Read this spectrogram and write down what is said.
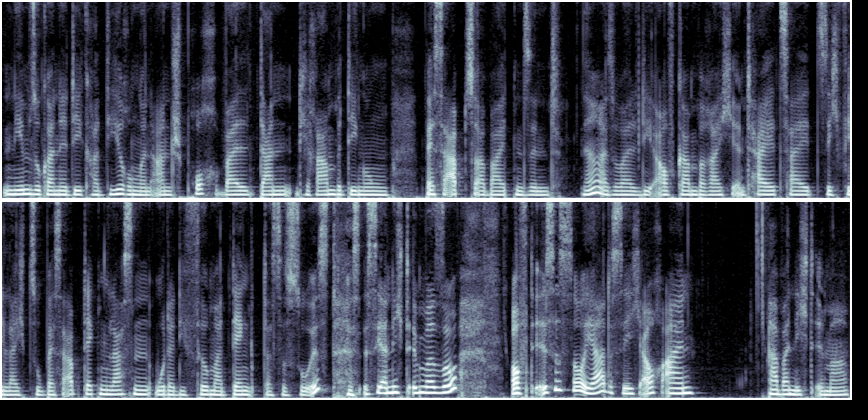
nehmen sogar eine Degradierung in Anspruch, weil dann die Rahmenbedingungen besser abzuarbeiten sind. Ne? Also weil die Aufgabenbereiche in Teilzeit sich vielleicht so besser abdecken lassen oder die Firma denkt, dass es so ist. Es ist ja nicht immer so. Oft ist es so, ja, das sehe ich auch ein, aber nicht immer.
